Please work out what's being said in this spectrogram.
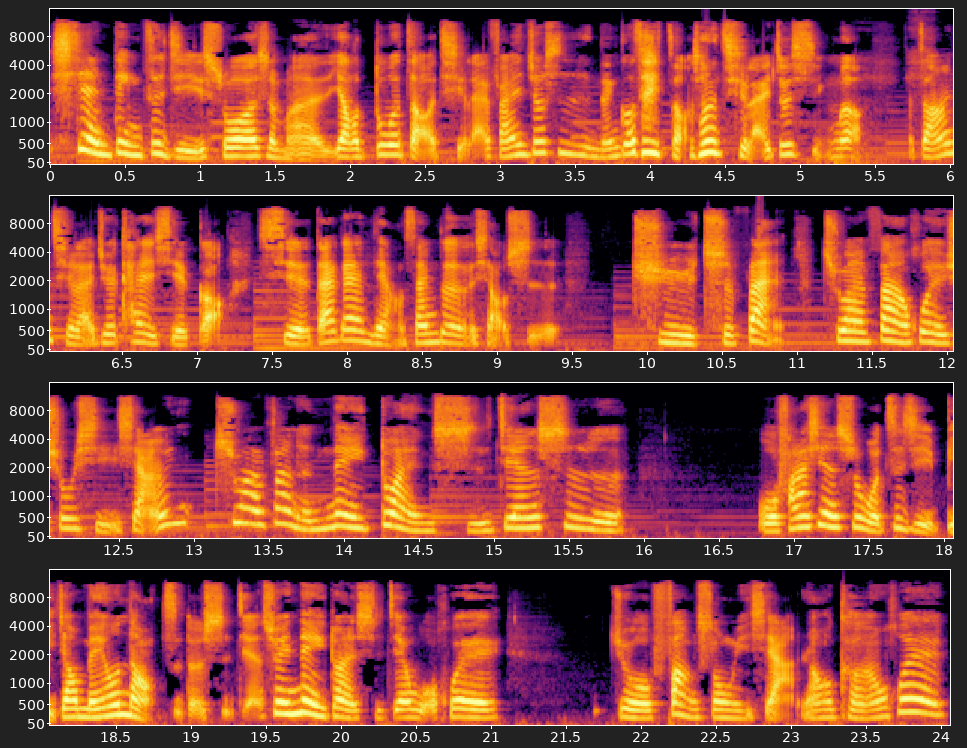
限定自己说什么要多早起来，反正就是能够在早上起来就行了。早上起来就开始写稿，写大概两三个小时，去吃饭，吃完饭会休息一下，因为吃完饭的那一段时间是，我发现是我自己比较没有脑子的时间，所以那一段时间我会就放松一下，然后可能会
